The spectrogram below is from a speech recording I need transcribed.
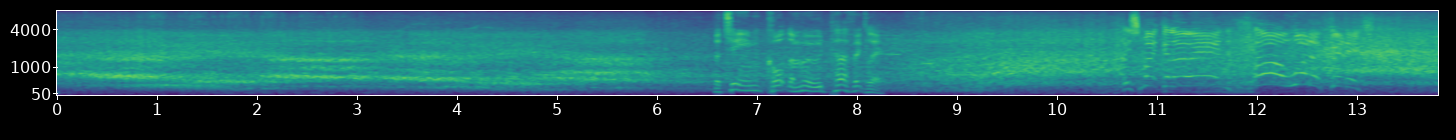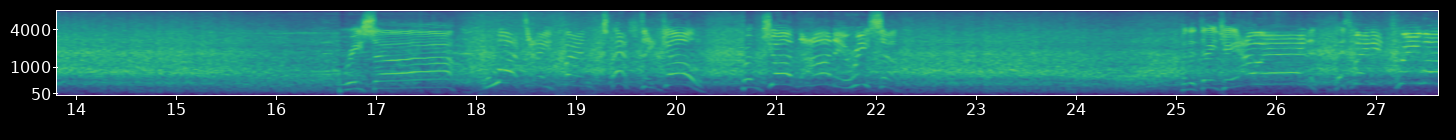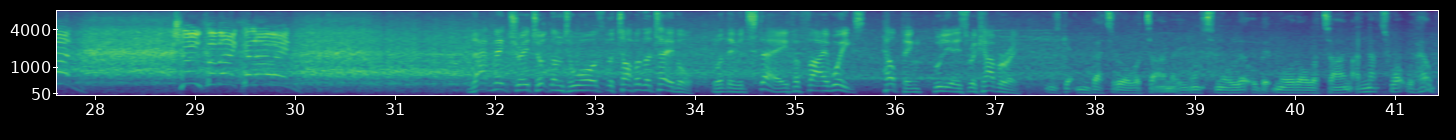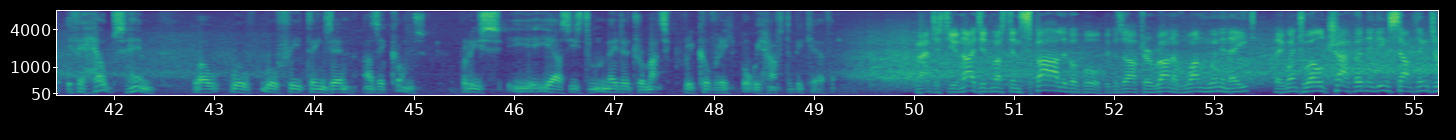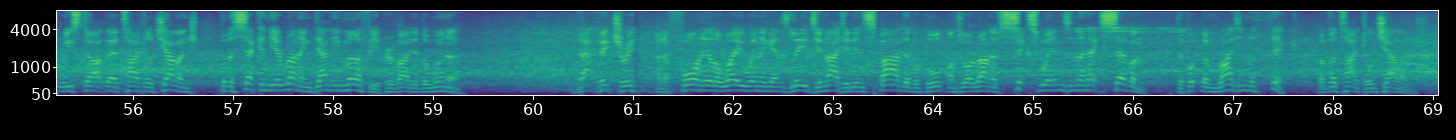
The team caught the mood perfectly. It's Michael Owen! Oh, what a finish! Riise! What a fantastic goal from John Arne Riise! For the danger, Owen has made it 3-1! Two for Michael Owen! That victory took them towards the top of the table, where they would stay for five weeks, helping Houllier's recovery. He's getting better all the time and he wants to know a little bit more all the time, and that's what will help. If it helps him, well, we'll, we'll feed things in as it comes. But he's, he, he has, he's made a dramatic recovery, but we have to be careful. Manchester United must inspire Liverpool because after a run of one win in eight, they went to Old Trafford needing something to restart their title challenge. For the second year running, Danny Murphy provided the winner. That victory and a 4-0 away win against Leeds United inspired Liverpool onto a run of six wins in the next seven to put them right in the thick of the title challenge.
